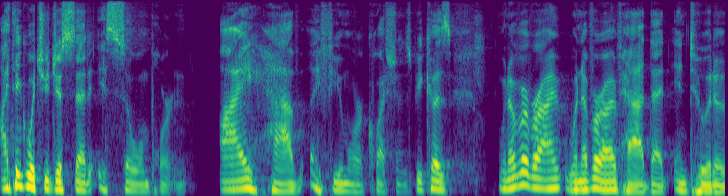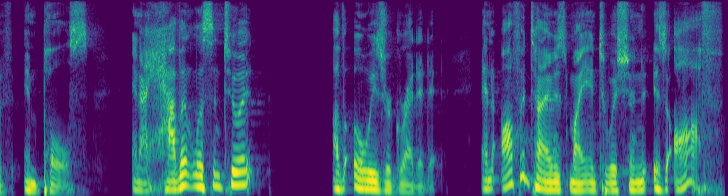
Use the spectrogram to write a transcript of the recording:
I think what you just said is so important. I have a few more questions because whenever I whenever I've had that intuitive impulse and I haven't listened to it, I've always regretted it. And oftentimes my intuition is off.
